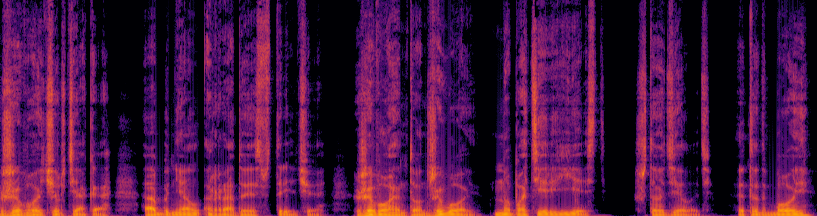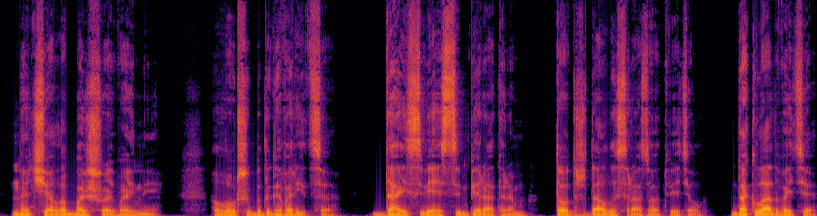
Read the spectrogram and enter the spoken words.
«Живой чертяка!» — обнял, радуясь встрече. «Живой, Антон, живой, но потери есть. Что делать? Этот бой — начало большой войны. Лучше бы договориться. Дай связь с императором». Тот ждал и сразу ответил. «Докладывайте».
